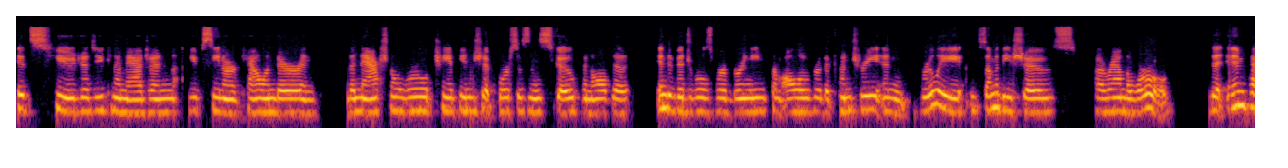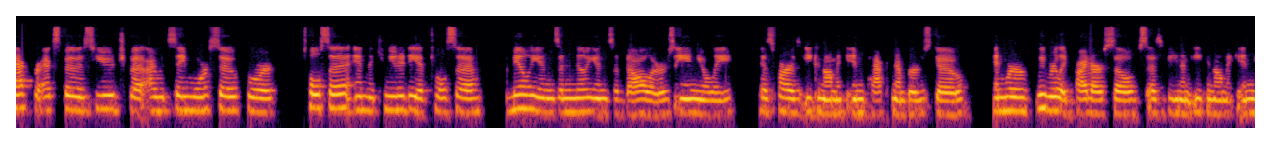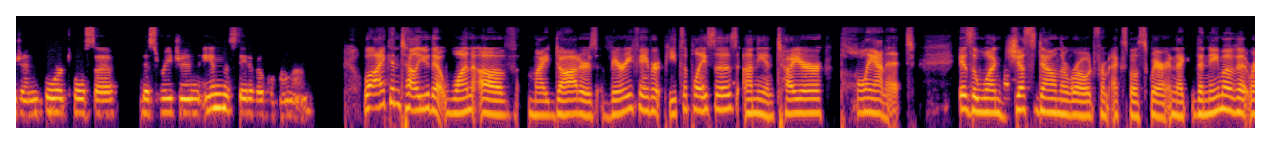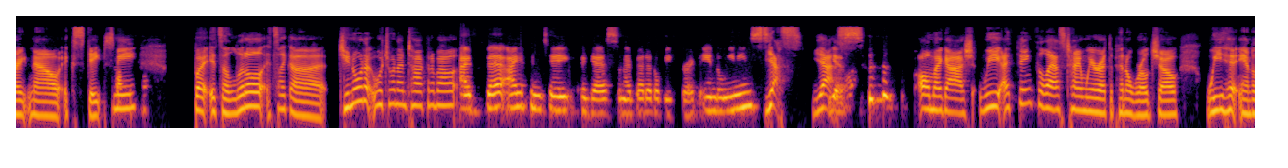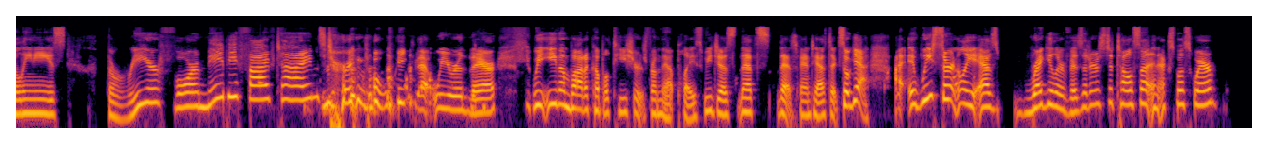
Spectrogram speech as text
It's huge, as you can imagine. You've seen our calendar and the national world championship horses in scope and all the individuals we're bringing from all over the country and really some of these shows around the world. The impact for Expo is huge, but I would say more so for Tulsa and the community of Tulsa, millions and millions of dollars annually as far as economic impact numbers go and we're we really pride ourselves as being an economic engine for Tulsa, this region, and the state of Oklahoma. Well, I can tell you that one of my daughter's very favorite pizza places on the entire planet is the one just down the road from Expo Square. And I, the name of it right now escapes me, but it's a little, it's like a, do you know what, which one I'm talking about? I bet I can take a guess, and I bet it'll be correct. Andolini's. Yes. Yes. Yes. Oh my gosh. We, I think the last time we were at the Pinto World Show, we hit Andolini's three or four, maybe five times during the week that we were there. We even bought a couple t-shirts from that place. We just, that's, that's fantastic. So yeah, I, we certainly, as regular visitors to Tulsa and Expo Square,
